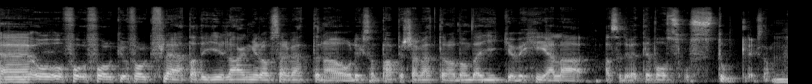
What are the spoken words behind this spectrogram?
Eh, och och fo- folk, folk flätade girlanger av servetterna och liksom pappersservetterna och de där gick över hela, alltså du vet det var så stort liksom.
